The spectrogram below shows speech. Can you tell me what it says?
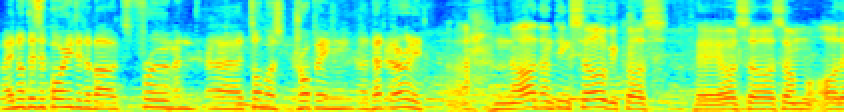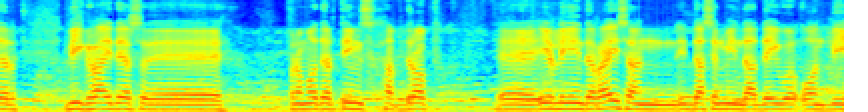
Are you not disappointed about Froome and uh, Thomas dropping uh, that early? Uh, no, I don't think so because uh, also some other big riders uh, from other teams have dropped uh, early in the race, and it doesn't mean that they won't be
